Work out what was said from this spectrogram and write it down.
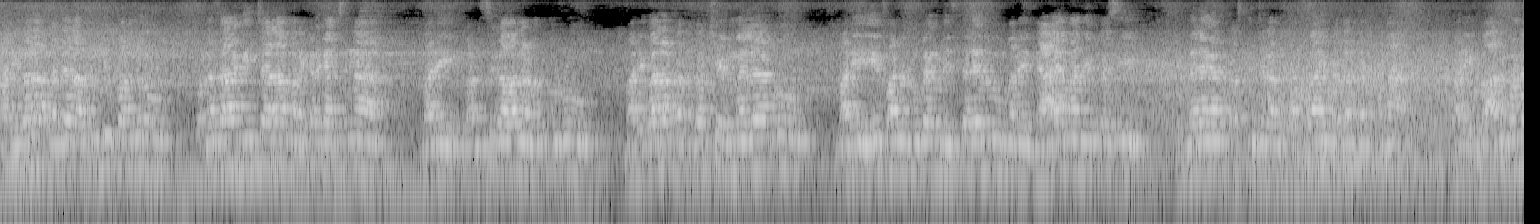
మరి ఇవాళ ప్రజల అభివృద్ధి పనులు కొనసాగించాలా? మరి ఎక్కడికి వచ్చిన మరి ఫండ్స్ కావాలని అడుగుతున్నారు మరి ఇవాళ ప్రతిపక్ష ఎమ్మెల్యేలకు మరి ఏ ఫండ్ రూపాయలు ఇస్తలేదు ఇస్తలేరు? మరి న్యాయం అని చెప్పేసి ఎమ్మెల్యే గారు ప్రశ్నించడం తప్ప ఈ ప్రజల తరఫున. మరి బాల్గొండ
